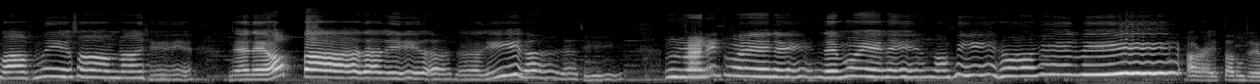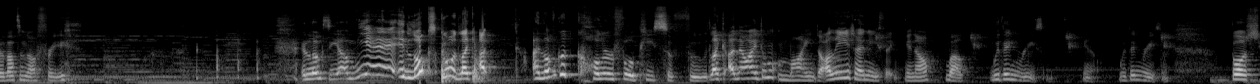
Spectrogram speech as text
love me somebody, then they oppa da dee da da dee da da dee. Then love me, love me. All right, that'll do. That's enough for you. it looks yum. Yeah, it looks good. Like I, I love a good colorful piece of food. Like I know I don't mind. I'll eat anything. You know, well within reason. You know, within reason. But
